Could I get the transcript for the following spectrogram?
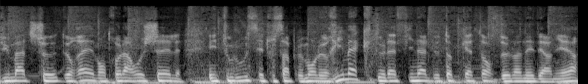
du match de rêve entre La Rochelle et Toulouse. C'est tout simplement le remake de la finale de top 14 de l'année dernière.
